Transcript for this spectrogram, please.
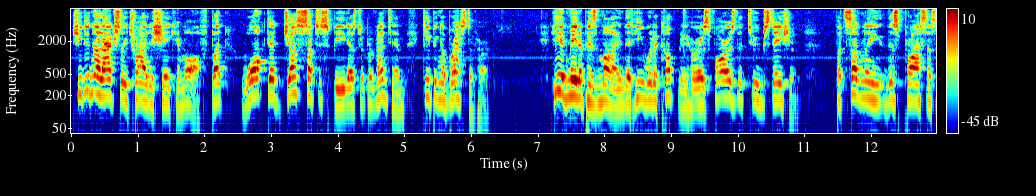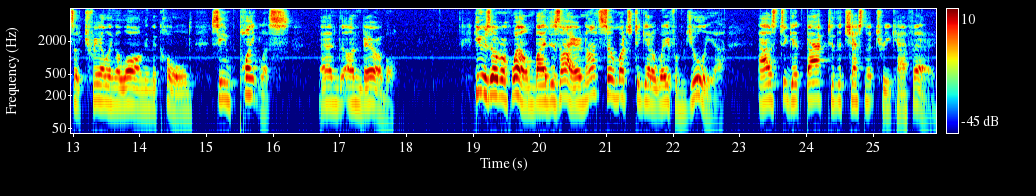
She did not actually try to shake him off, but walked at just such a speed as to prevent him keeping abreast of her. He had made up his mind that he would accompany her as far as the tube station, but suddenly this process of trailing along in the cold seemed pointless and unbearable. He was overwhelmed by a desire not so much to get away from Julia as to get back to the Chestnut Tree Cafe,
